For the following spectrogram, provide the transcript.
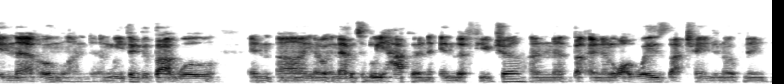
in their homeland. And we think that that will in, uh, you know, inevitably happen in the future. And that in a lot of ways, that change and opening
